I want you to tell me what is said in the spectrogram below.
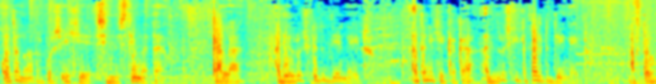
όταν ο άνθρωπος είχε συναισθήματα καλά, αντιδρούσε και το DNA του. Όταν είχε κακά, αντιδρούσε και πάλι το DNA του. Αυτό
